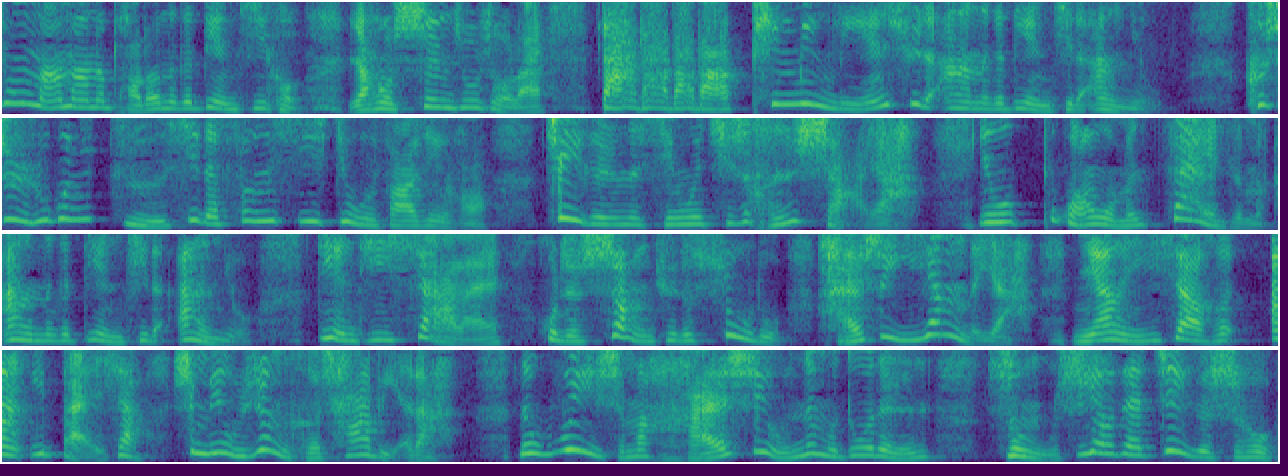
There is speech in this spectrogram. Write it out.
匆忙忙的跑到那个电梯口，然后伸出手来，哒哒哒哒，拼命连续的按那个电梯的按钮。可是，如果你仔细的分析，就会发现哈，这个人的行为其实很傻呀。因为不管我们再怎么按那个电梯的按钮，电梯下来或者上去的速度还是一样的呀。你按一下和按一百下是没有任何差别的。那为什么还是有那么多的人总是要在这个时候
